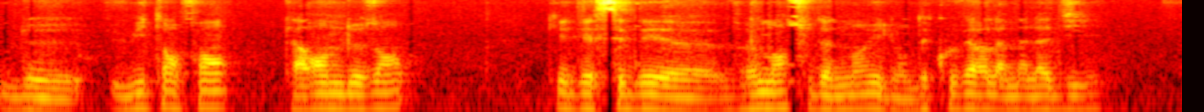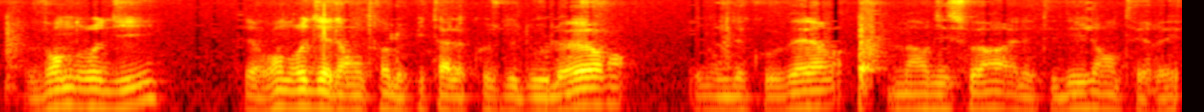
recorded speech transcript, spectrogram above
de 8 enfants, 42 ans, qui est décédée euh, vraiment soudainement. Ils ont découvert la maladie vendredi. Vendredi, elle est rentrée à l'hôpital à cause de douleurs. Ils l'ont découvert. Mardi soir, elle était déjà enterrée.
